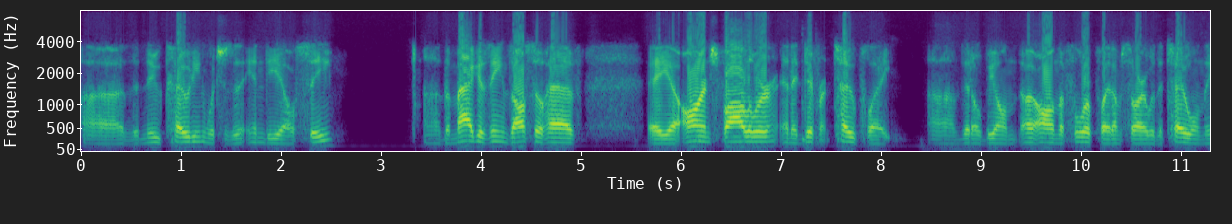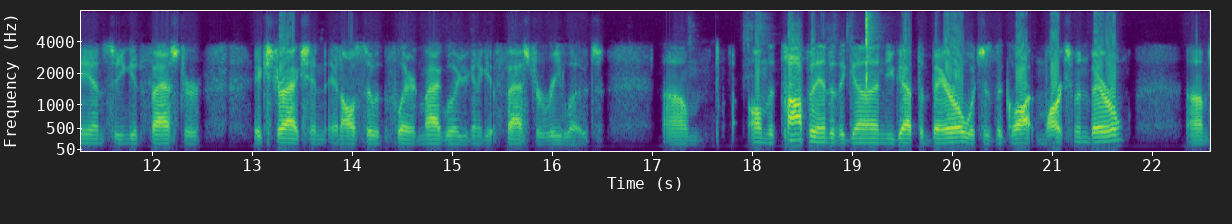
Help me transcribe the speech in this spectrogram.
uh, the new coating, which is an NDLC. Uh, the magazines also have a uh, orange follower and a different toe plate uh, that'll be on uh, on the floor plate. I'm sorry, with the toe on the end, so you can get faster extraction, and also with the flared magwell, you're going to get faster reloads. Um, on the top end of the gun, you got the barrel, which is the Glock Marksman barrel. Um,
